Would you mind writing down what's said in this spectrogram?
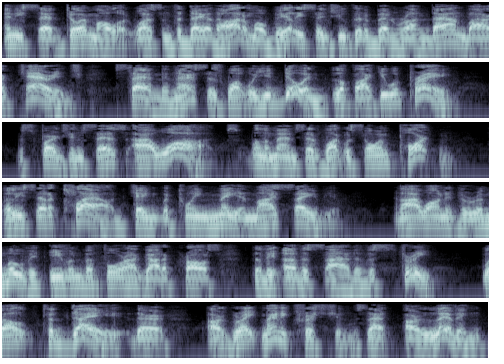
and he said to him, although it wasn't the day of the automobile, he said, You could have been run down by a carriage standing there, He says, What were you doing? Looked like you were praying. And Spurgeon says, I was. Well, the man said, What was so important? Well, he said, A cloud came between me and my Savior, and I wanted to remove it even before I got across to the other side of the street. Well, today there are a great many Christians that are living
